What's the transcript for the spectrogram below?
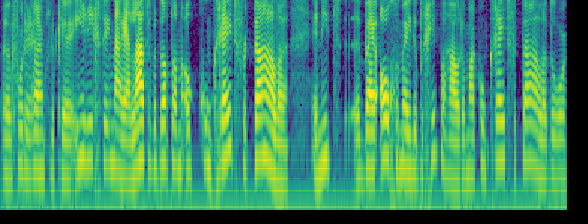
uh, voor de ruimtelijke inrichting. Nou ja, laten we dat dan ook concreet vertalen. En niet uh, bij algemene begrippen houden, maar concreet vertalen door,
